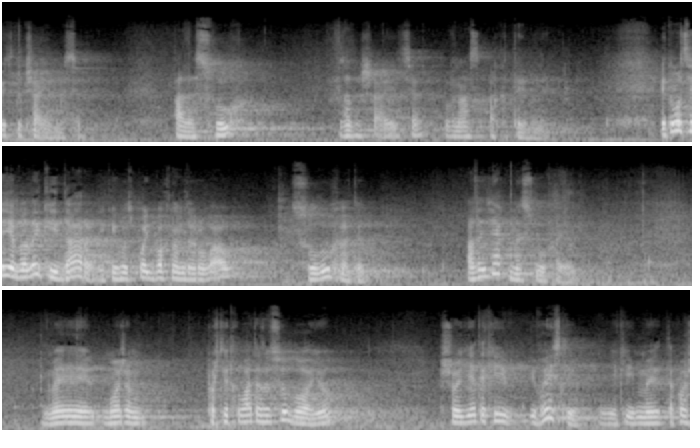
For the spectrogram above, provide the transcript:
відключаємося. Але слух залишається в нас активний. І тому це є великий дар, який Господь Бог нам дарував слухати. Але як ми слухаємо? Ми можемо прослідкувати за собою, що є такий вислів, який ми також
